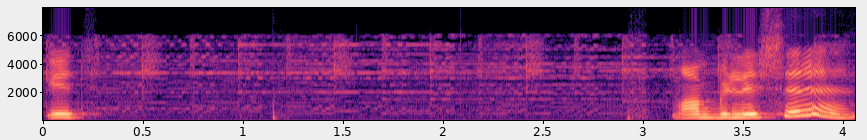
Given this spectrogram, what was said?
Git. Lan birleşsene.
